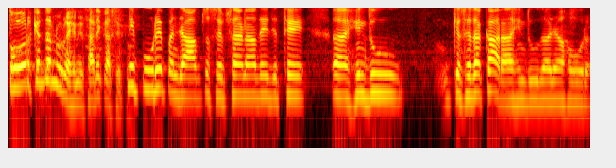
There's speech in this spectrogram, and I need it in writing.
ਤੋਰ ਕਿੱਧਰ ਨੂੰ ਰਹੇ ਨੇ ਸਾਰੇ ਕਾਸੇ ਤੋਂ? ਨਹੀਂ ਪੂਰੇ ਪੰਜਾਬ ਚ ਸਿਵ ਸੈਨਾ ਦੇ ਜਿੱਥੇ ਹਿੰਦੂ ਕਿਸੇ ਦਾ ਘਰ ਆ ਹਿੰਦੂ ਦਾ ਜਾਂ ਹੋਰ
